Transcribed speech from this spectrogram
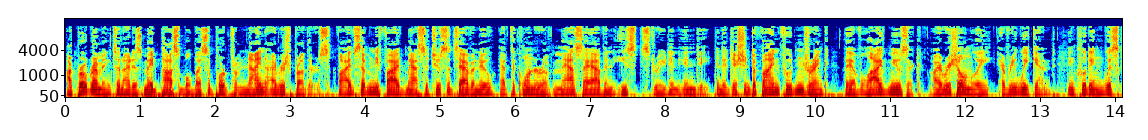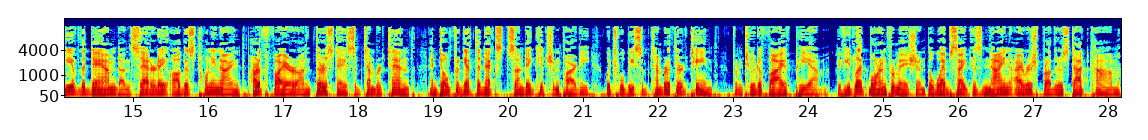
Our programming tonight is made possible by support from Nine Irish Brothers, 575 Massachusetts Avenue at the corner of Mass Ave and East Street in Indy. In addition to fine food and drink, they have live music, Irish only, every weekend, including Whiskey of the Damned on Saturday, August 29th, Hearthfire on Thursday, September 10th, and don't forget the next Sunday Kitchen Party, which will be September 13th from 2 to 5 p.m. If you'd like more information, the website is 9irishbrothers.com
